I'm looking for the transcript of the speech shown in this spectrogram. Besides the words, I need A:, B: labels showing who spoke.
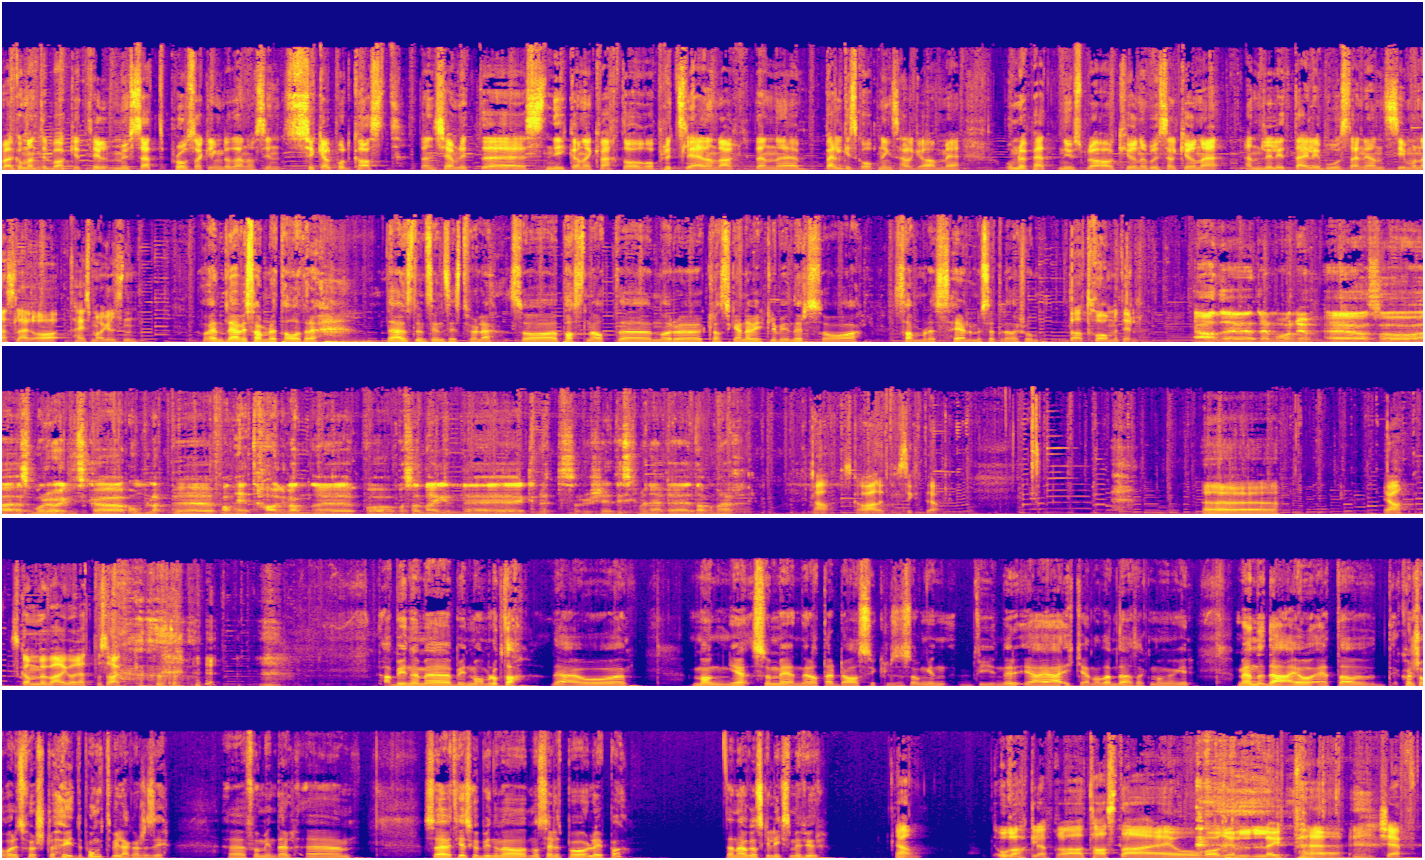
A: Velkommen tilbake til Musset, procycling.no sin sykkelpodkast. Den kommer litt eh, snikende hvert år, og plutselig er den der. Den eh, belgiske åpningshelga med omløpet Newsblad og Kyrne Brussel-Kyrne. Endelig litt deilig brostein igjen, Simon Nesler og Theis Magelsen.
B: Og endelig er vi samlet, alle tre. Det er en stund siden sist, føler jeg. Så passende at eh, når klassikerne virkelig begynner, så samles hele Musett-redaksjonen.
A: Da trår vi til.
C: Ja, det, det må han jo. Eh, og så, eh, så, må du jo huske omlappe van Het Hageland eh, på, på, søndagen, eh, Knut, så du ikke diskriminerer damene her.
A: Ja, skal være litt forsiktig, ja. Uh, ja, skal vi bare gå rett på sak?
B: ja, begynne med, begynne med omlopp, da. Det er jo mange som mener at det er da sykkelsesongen begynner. Jeg er ikke en av dem, det har jeg sagt mange ganger. Men det er jo et av kanskje årets første høydepunkt, vil jeg kanskje si. Uh, for min del. Uh, så jeg vet ikke, skal vi begynne med å, med å, se litt på løypa? Den er jo ganske lik som i fjor.
A: Ja. Oraklet fra Tasta er jo vår løypesjef.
